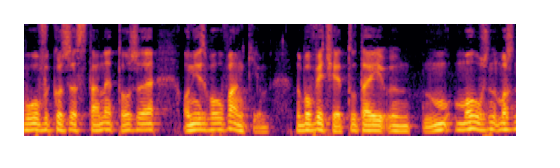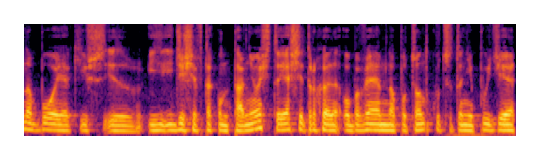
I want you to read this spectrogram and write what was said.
było wykorzystane to, że on jest bałwankiem. No bo wiecie, tutaj można, można było jakiś, idzie się w taką taniość, to ja się trochę obawiałem na początku, czy to nie pójdzie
